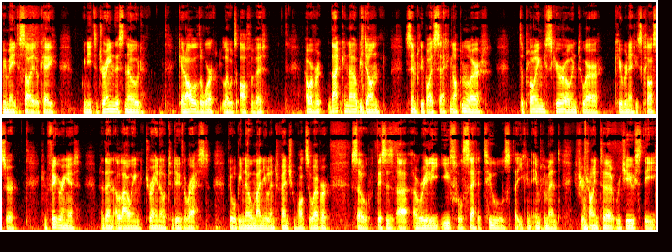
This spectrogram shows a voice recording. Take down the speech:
we may decide, okay, we need to drain this node, get all of the workloads off of it. However, that can now be done simply by setting up an alert, deploying Sciuro into our Kubernetes cluster, configuring it, and then allowing Draino to do the rest. There will be no manual intervention whatsoever. So this is a, a, really useful set of tools that you can implement if you're trying to reduce the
